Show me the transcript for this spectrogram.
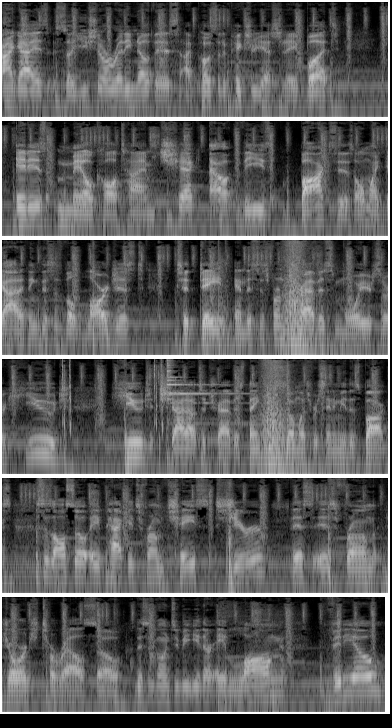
Alright guys, so you should already know this. I posted a picture yesterday, but it is mail call time. Check out these boxes. Oh my god, I think this is the largest to date, and this is from Travis Moyer. So huge, huge shout out to Travis. Thank you so much for sending me this box. This is also a package from Chase Shearer. This is from George Terrell. So this is going to be either a long video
